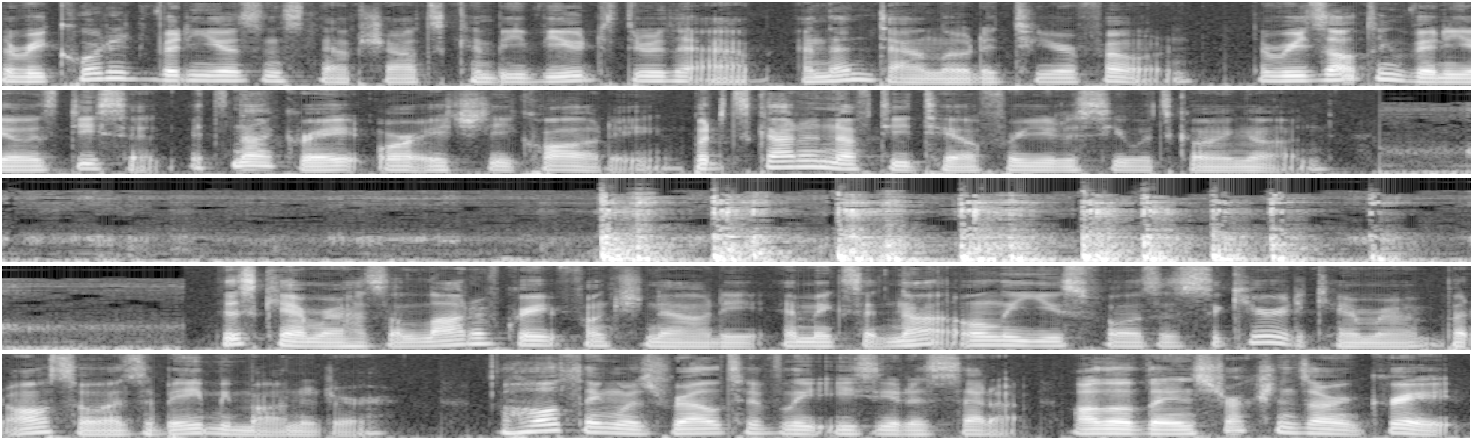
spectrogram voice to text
The recorded videos and snapshots can be viewed through the app and then downloaded to your phone. The resulting video is decent. It's not great or HD quality, but it's got enough detail for you to see what's going on. This camera has a lot of great functionality and makes it not only useful as a security camera, but also as a baby monitor. The whole thing was relatively easy to set up. Although the instructions aren't great,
